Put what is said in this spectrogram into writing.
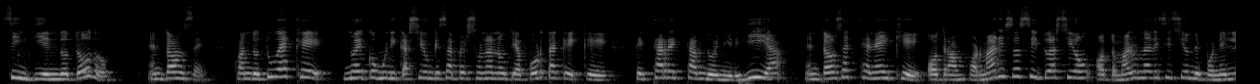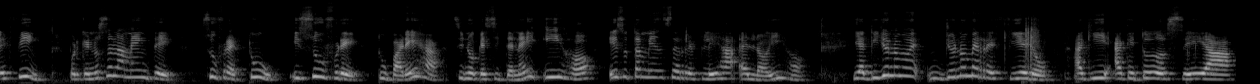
sintiendo todo. Entonces, cuando tú ves que no hay comunicación, que esa persona no te aporta, que, que, te está restando energía, entonces tenéis que o transformar esa situación o tomar una decisión de ponerle fin. Porque no solamente sufres tú y sufre tu pareja, sino que si tenéis hijos, eso también se refleja en los hijos. Y aquí yo no me, yo no me refiero aquí a que todo sea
